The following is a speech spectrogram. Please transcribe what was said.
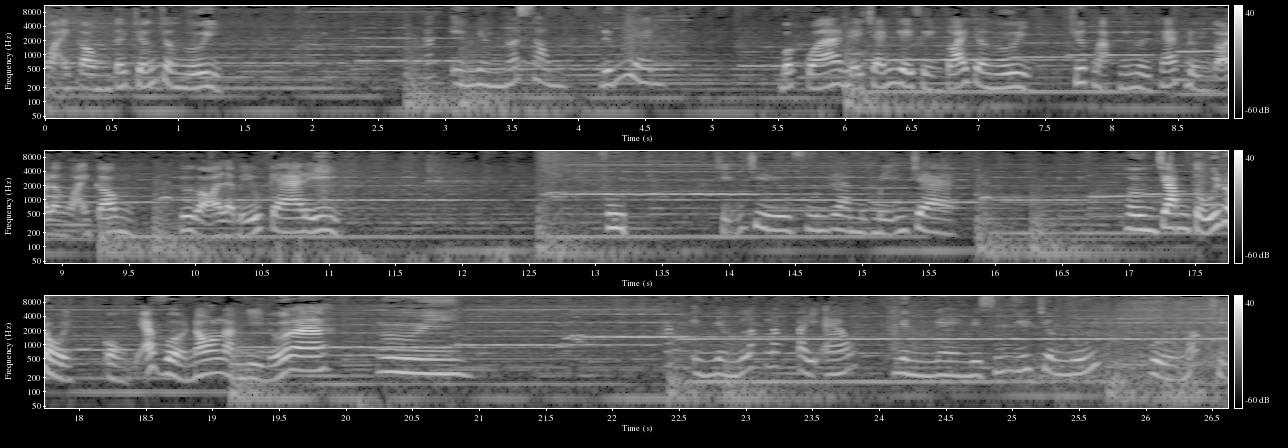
Ngoại công tới chấn cho người y nhân nói xong Đứng lên. Bất quá để tránh gây phiền toái cho người Trước mặt những người khác đừng gọi là ngoại công Cứ gọi là biểu ca đi. Phụt Triển chiêu phun ra một miệng trà. Hơn trăm tuổi rồi Còn giả vờ non làm gì nữa à Người... Hắc y nhân lắc lắc tay áo Nhìn ngang đi xuống dưới chân núi Vừa mắt triển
